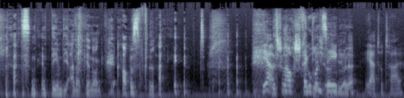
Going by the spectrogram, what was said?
lassen, indem die Anerkennung ausbleibt. Ja, Das ist schon auch schrecklich Fluch und Segen, oder? Ja, total.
